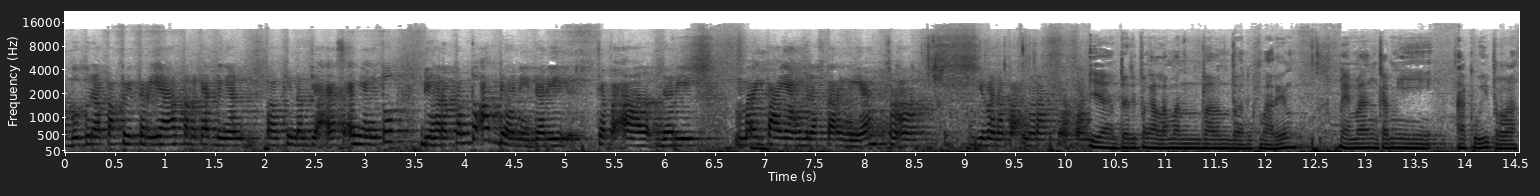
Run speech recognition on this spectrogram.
beberapa kriteria terkait dengan eh, kinerja ASN yang itu diharapkan tuh ada nih dari CPA dari mereka yang mendaftar ini ya. Heeh. Gimana Pak Nura silakan. Ya dari pengalaman tahun-tahun kemarin memang kami akui bahwa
